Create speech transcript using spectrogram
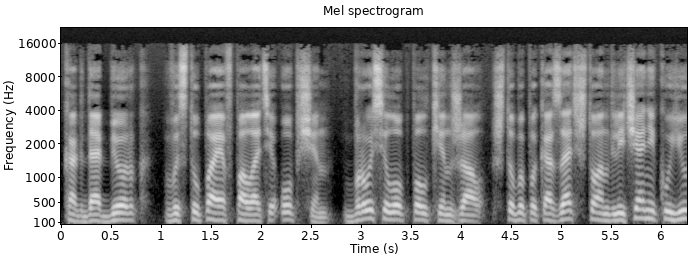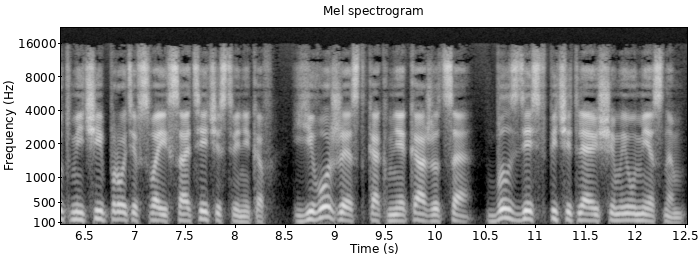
Когда Бёрк, выступая в палате общин, бросил об пол кинжал, чтобы показать, что англичане куют мечи против своих соотечественников, его жест, как мне кажется, был здесь впечатляющим и уместным,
